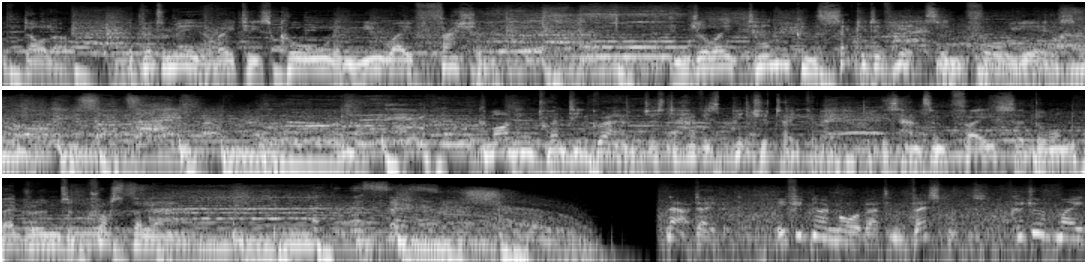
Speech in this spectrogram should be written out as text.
Van of Dollar, epitome of 80s cool and new wave fashion. Enjoyed 10 consecutive hits in four years. Commanding 20 grand just to have his picture taken. His handsome face adorned bedrooms across the land. Now, David, if you'd known more about investments, could you have made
